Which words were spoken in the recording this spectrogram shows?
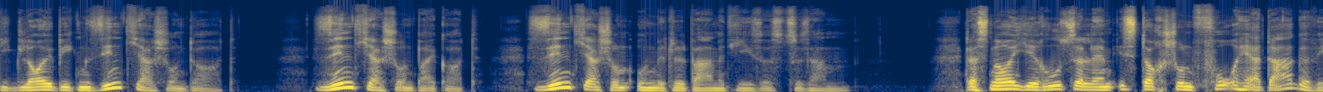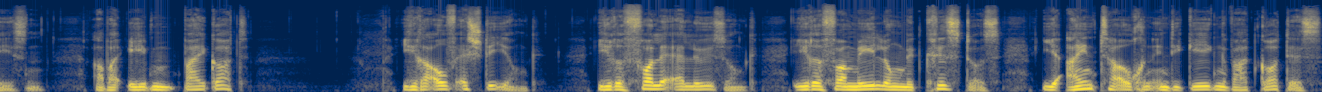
Die Gläubigen sind ja schon dort, sind ja schon bei Gott, sind ja schon unmittelbar mit Jesus zusammen. Das neue Jerusalem ist doch schon vorher da gewesen, aber eben bei Gott. Ihre Auferstehung, ihre volle Erlösung, ihre Vermählung mit Christus, ihr Eintauchen in die Gegenwart Gottes,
